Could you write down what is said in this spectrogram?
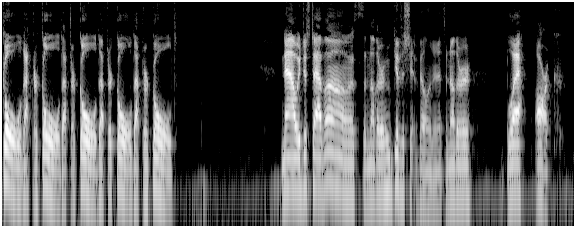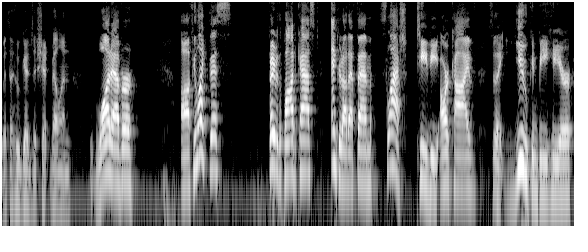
gold after gold after gold after gold after gold. Now we just have, oh, it's another who gives a shit villain, and it's another bleh arc with a who gives a shit villain. Whatever. Uh, if you like this, favorite the podcast, anchor.fm slash TV archive, so that you can be here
